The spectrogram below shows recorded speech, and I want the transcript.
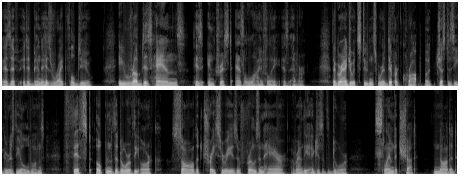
as if it had been his rightful due. He rubbed his hands, his interest as lively as ever. The graduate students were a different crop, but just as eager as the old ones. Fist opened the door of the Ark, saw the traceries of frozen air around the edges of the door, slammed it shut, nodded,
